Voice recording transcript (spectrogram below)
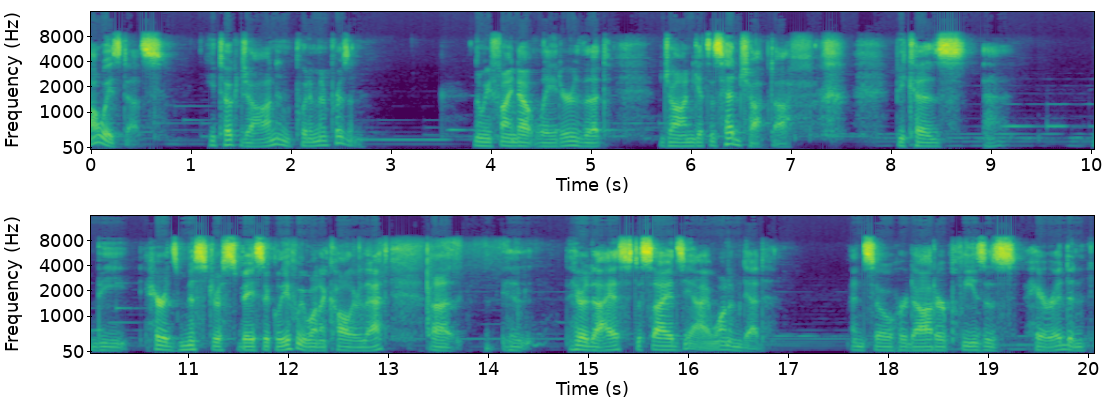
always does. He took John and put him in prison. Then we find out later that John gets his head chopped off because uh, the Herod's mistress, basically, if we want to call her that, uh, Herodias decides, yeah, I want him dead. And so her daughter pleases Herod and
